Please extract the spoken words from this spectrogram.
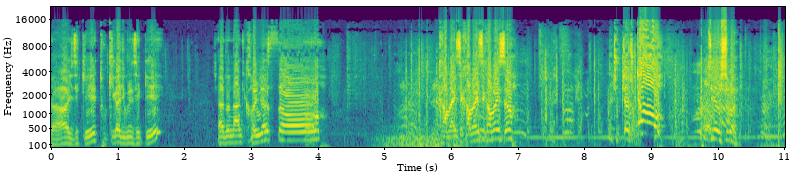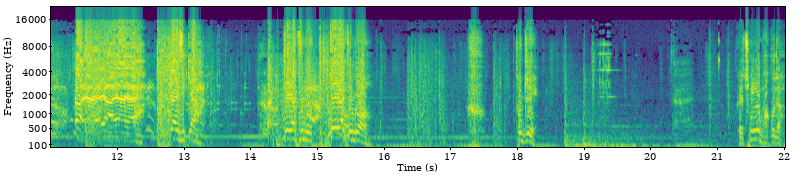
자 이 새끼 도끼 가지고 있는 새끼. 자 너 나한테 걸렸어. 가만히 있어 가만히 있어 가만히 있어. 죽자 죽자. 어! 뒤에 씨발. 야 야 야 야 야 야 이 새끼야. 개 같은 거 개 같은 거. 후, 도끼. 그래 총좀 바꾸자.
